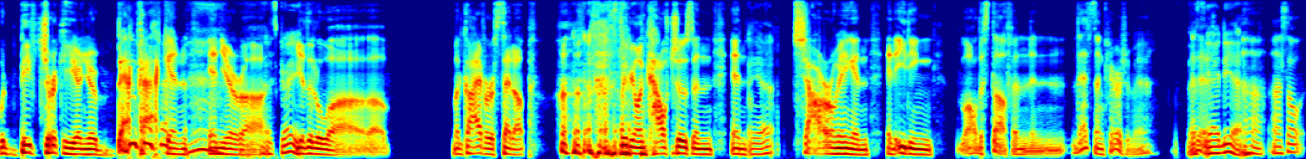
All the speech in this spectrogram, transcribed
with beef jerky in your backpack and in your uh That's great. your little uh MacGyver setup, sleeping on couches and and yeah. showering and and eating all this stuff, and, and that's encouragement, man. That's the idea. Uh, uh, so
